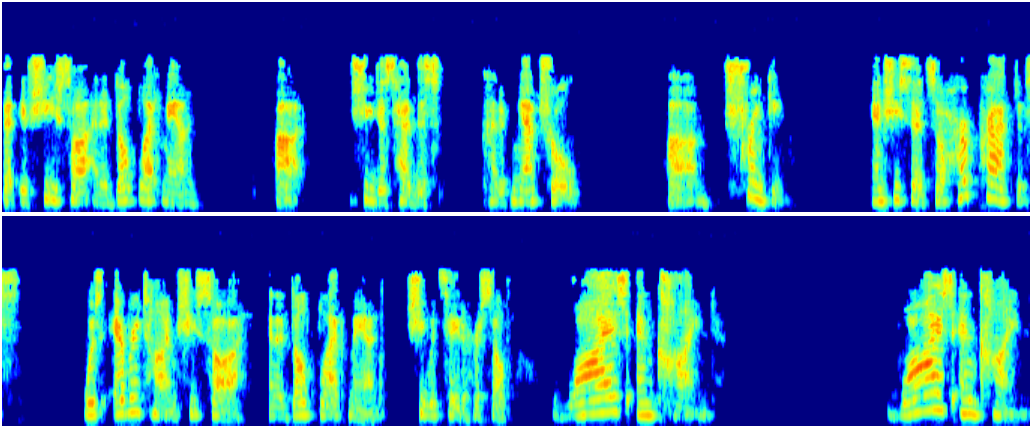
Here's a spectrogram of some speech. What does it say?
That if she saw an adult black man, uh, she just had this kind of natural um, shrinking. And she said, so her practice was every time she saw an adult black man, she would say to herself, wise and kind. Wise and kind.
